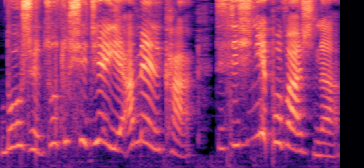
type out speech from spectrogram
Boże, co tu się dzieje? Amelka, ty jesteś niepoważna.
